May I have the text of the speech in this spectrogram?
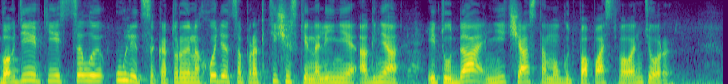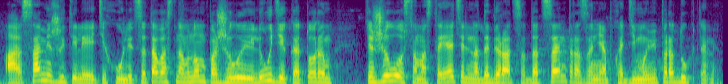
В Авдеевке есть целые улицы, которые находятся практически на линии огня, и туда не часто могут попасть волонтеры. А сами жители этих улиц – это в основном пожилые люди, которым тяжело самостоятельно добираться до центра за необходимыми продуктами.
